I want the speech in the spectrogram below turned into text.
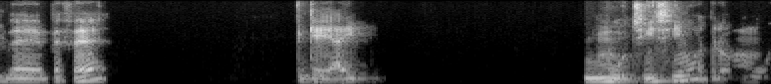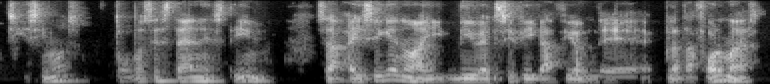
de PC, que hay muchísimos, pero muchísimos, todos están en Steam. O sea, ahí sí que no hay diversificación de plataformas.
